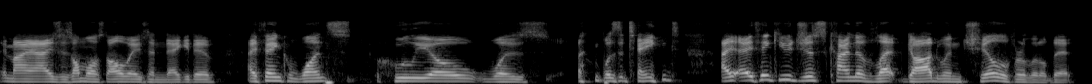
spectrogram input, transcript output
in my eyes, is almost always a negative. I think once Julio was was attained, I, I think you just kind of let Godwin chill for a little bit.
